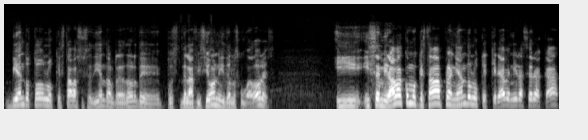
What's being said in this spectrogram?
viendo todo lo que estaba sucediendo alrededor de, pues, de la afición y de los jugadores. Y, se miraba como que estaba planeando lo que quería venir a hacer acá.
